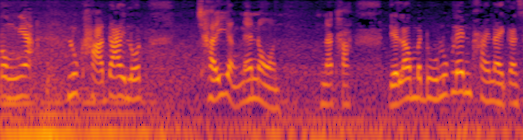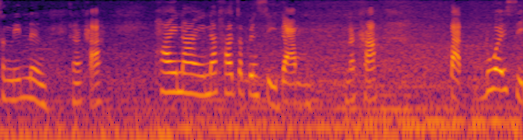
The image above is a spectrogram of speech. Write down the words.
ตรงเนี้ยลูกค้าได้รถใช้อย่างแน่นอนนะคะ เดี๋ยวเรามาดูลูกเล่นภายในกันสักนิดนึงนะคะ ภายในนะคะจะเป็นสีดำนะคะ ตัดด้วยสี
